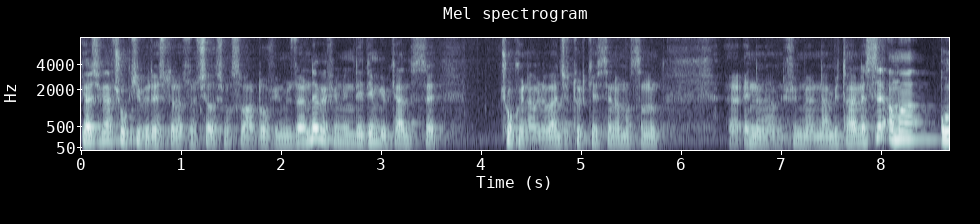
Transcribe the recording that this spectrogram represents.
Gerçekten çok iyi bir restorasyon çalışması vardı o film üzerinde ve filmin dediğim gibi kendisi çok önemli. Bence Türkiye sinemasının e, en önemli filmlerinden bir tanesi ama o,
